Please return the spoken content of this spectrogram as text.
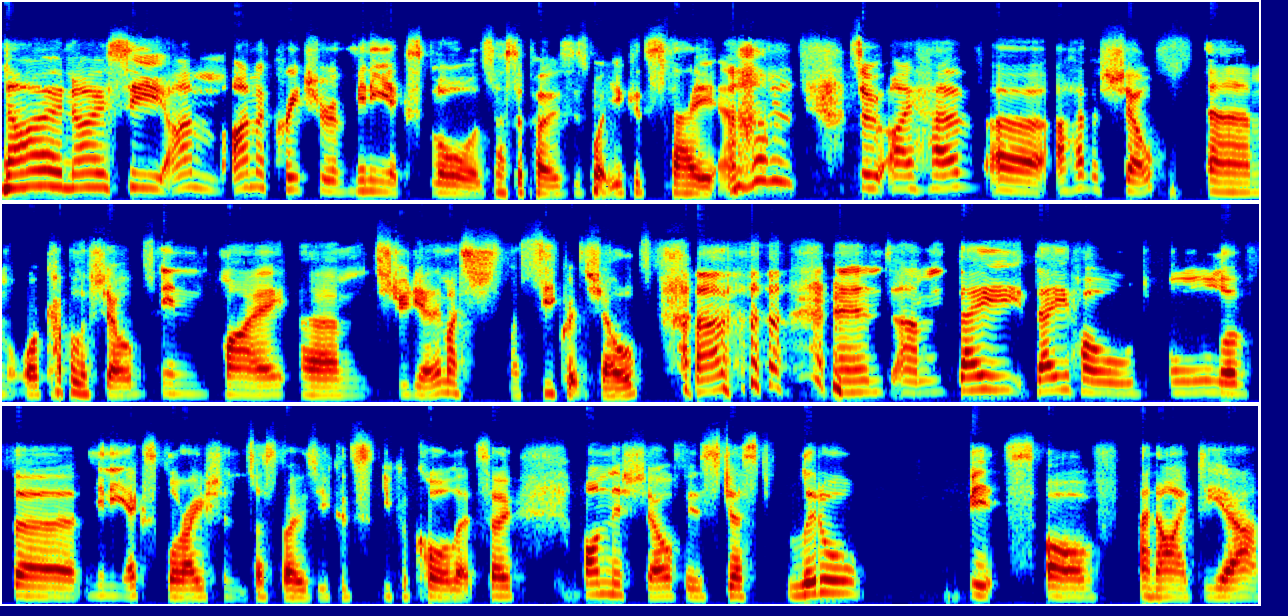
no, no. See, I'm I'm a creature of many explores, I suppose, is what you could say. Um, so I have uh, I have a shelf um, or a couple of shelves in my um, studio. They're my my secret shelves, um, and um, they they hold all of the mini explorations, I suppose you could you could call it. So on this shelf is just little bits of an idea,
